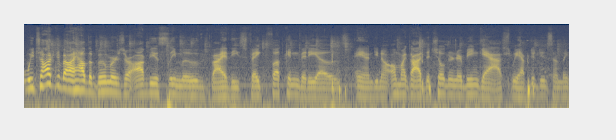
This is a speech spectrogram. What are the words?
We talked about how the boomers are obviously moved by these fake fucking videos and, you know, oh my god, the children are being gassed, we have to do something.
